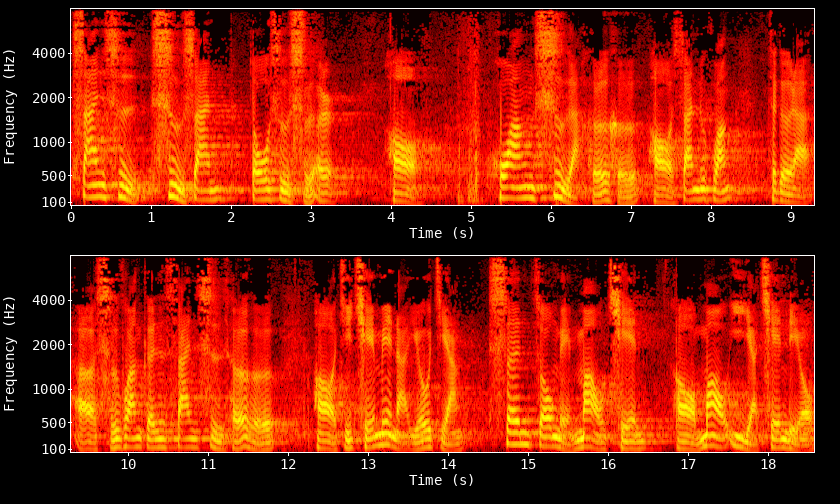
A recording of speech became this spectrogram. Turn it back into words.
三世四三都是十二。哦，方四啊和合哦，三方这个啦呃十方跟三世和合哦，及前面呢有讲身中呢冒千。哦，贸易啊，牵流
